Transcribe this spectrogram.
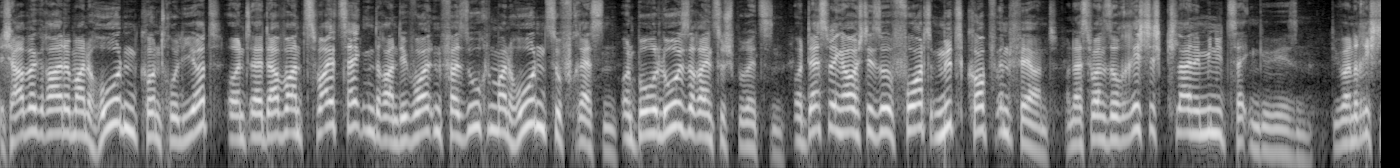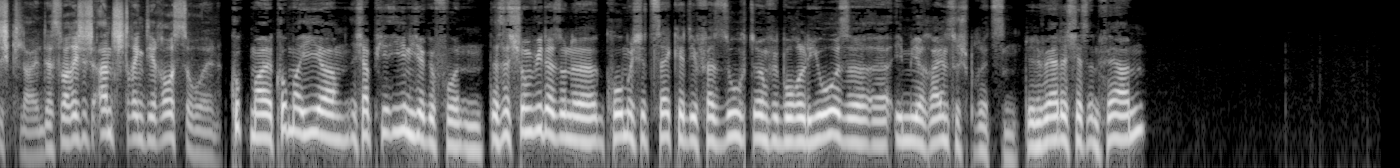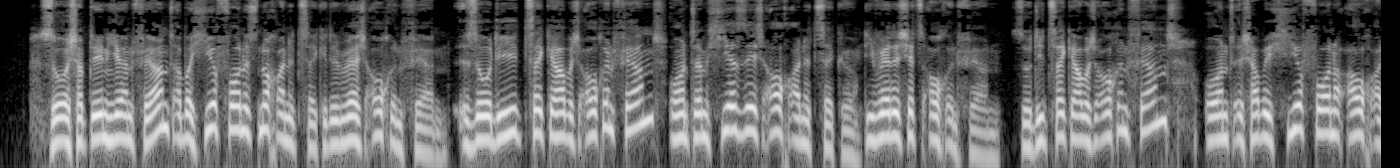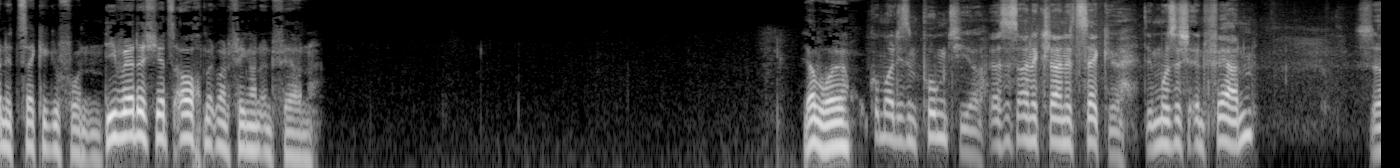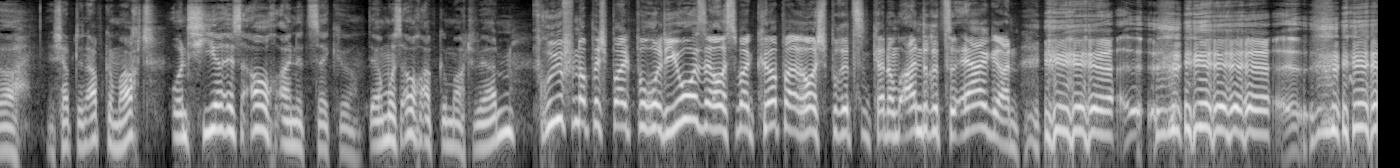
Ich habe gerade meinen Hoden kontrolliert und äh, da waren zwei Zecken dran, die wollten versuchen, meinen Hoden zu fressen und Borreliose reinzuspritzen. Und deswegen habe ich die sofort mit Kopf entfernt. Und das waren so richtig kleine Mini-Zecken gewesen. Die waren richtig klein. Das war richtig anstrengend, die rauszuholen. Guck mal, guck mal hier. Ich habe hier ihn hier gefunden. Das ist schon wieder so eine komische Zecke, die versucht, irgendwie Borreliose äh, in mir reinzuspritzen. Den werde ich jetzt entfernen. So, ich habe den hier entfernt, aber hier vorne ist noch eine Zecke, den werde ich auch entfernen. So, die Zecke habe ich auch entfernt und ähm, hier sehe ich auch eine Zecke. Die werde ich jetzt auch entfernen. So, die Zecke habe ich auch entfernt und ich habe hier vorne auch eine Zecke gefunden. Die werde ich jetzt auch mit meinen Fingern entfernen. Jawohl. Guck mal diesen Punkt hier. Das ist eine kleine Zecke. Den muss ich entfernen. So, ich habe den abgemacht. Und hier ist auch eine Zecke. Der muss auch abgemacht werden. Prüfen, ob ich bald Borreliose aus meinem Körper rausspritzen kann, um andere zu ärgern.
